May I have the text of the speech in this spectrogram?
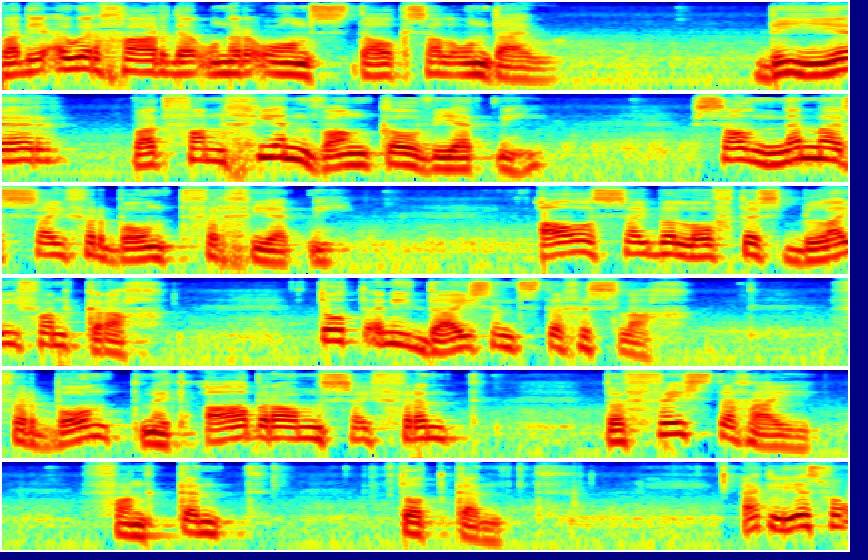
wat die ouer garde onder ons dalk sal onthou. Die Heer wat van geen wankel weet nie, sal nimmer sy verbond vergeet nie. Al sy beloftes bly van krag tot in die duisendste geslag. Verbond met Abraham sy vriend bevestig hy van kind tot kind. Ek lees vir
